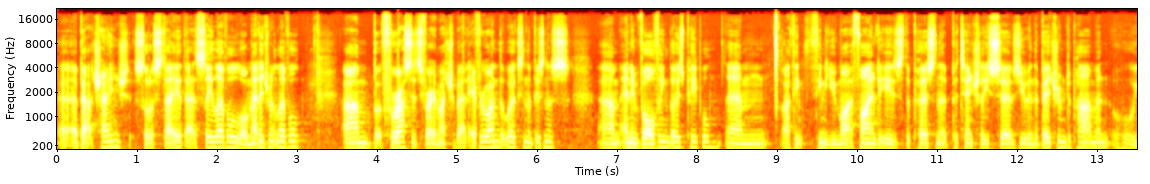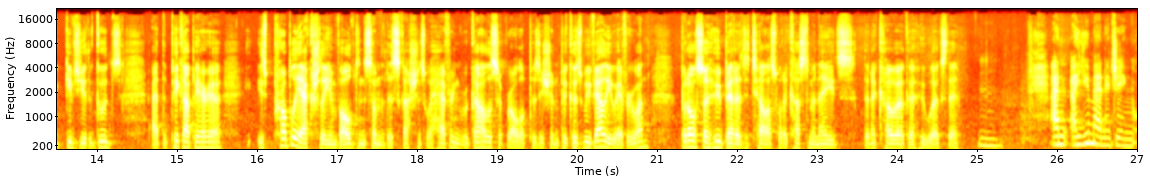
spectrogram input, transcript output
uh, about change sort of stay at that C level or management level. Um, but for us, it's very much about everyone that works in the business um, and involving those people. Um, I think the thing you might find is the person that potentially serves you in the bedroom department or gives you the goods at the pickup area is probably actually involved in some of the discussions we're having, regardless of role or position, because we value everyone. But also, who better to tell us what a customer needs than a coworker who works there? Mm. And are you managing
